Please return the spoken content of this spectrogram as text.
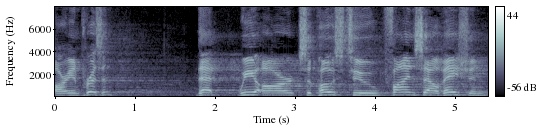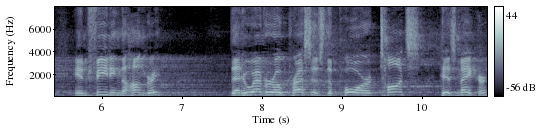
are in prison, that we are supposed to find salvation in feeding the hungry, that whoever oppresses the poor taunts his maker,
